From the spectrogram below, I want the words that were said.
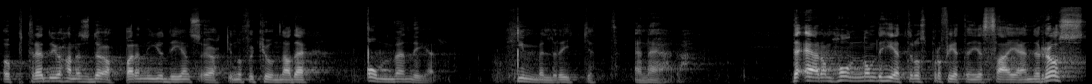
uppträdde Johannes döparen i Judeens öken och förkunnade omvänd er, himmelriket är nära. Det är om honom det heter hos profeten Jesaja, en röst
